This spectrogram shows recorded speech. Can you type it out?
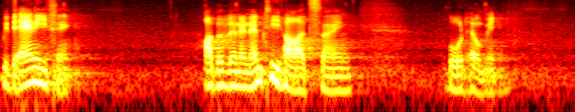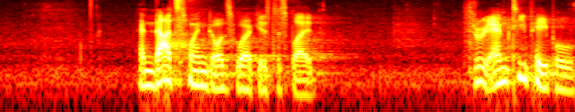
with anything other than an empty heart saying, Lord, help me. And that's when God's work is displayed. Through empty people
